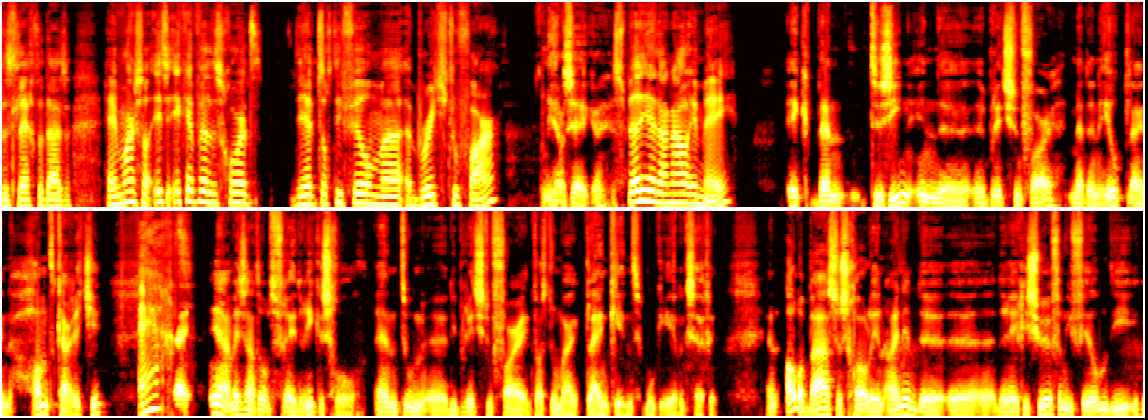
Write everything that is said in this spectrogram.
de slechte Duitser. Hé hey Marcel, is, ik heb wel eens gehoord, je hebt toch die film eh, A Bridge Too Far? Jazeker. Speel jij daar nou in mee? Ik ben te zien in de Bridge to Far met een heel klein handkarretje. Echt? Wij- ja, wij zaten op de Frederikenschool. En toen eh, die Bridge to Far, ik was toen maar een klein kind, moet ik eerlijk zeggen. En alle basisscholen in Arnhem, de, eh, de regisseur van die film, die,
